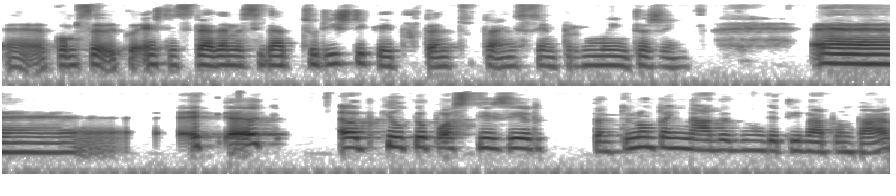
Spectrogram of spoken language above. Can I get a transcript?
Eh, como se, esta cidade é uma cidade turística e, portanto, tem sempre muita gente. Uh, aquilo que eu posso dizer, portanto, eu não tenho nada de negativo a apontar,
